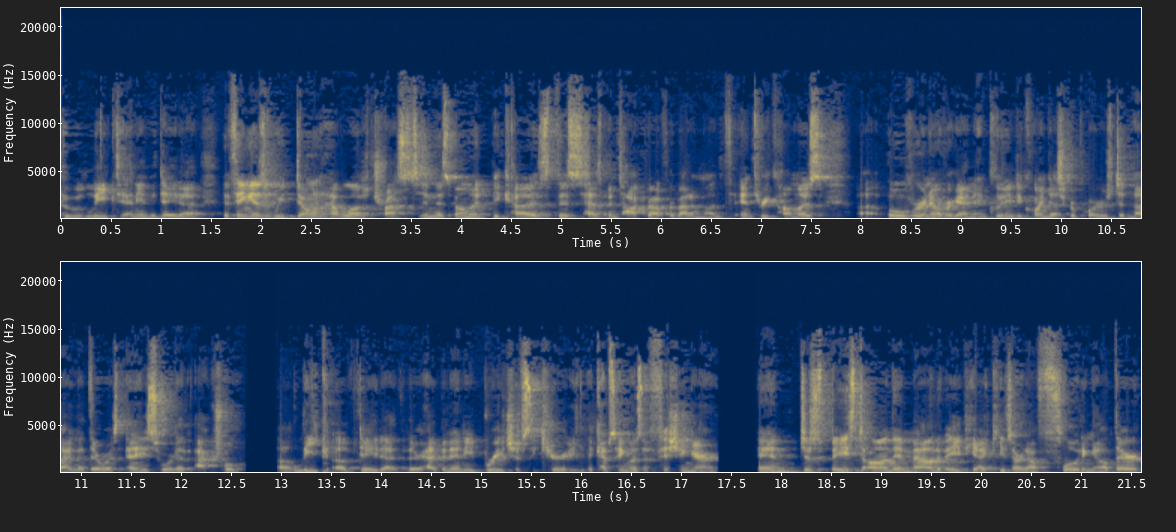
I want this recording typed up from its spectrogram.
who leaked any of the data. The thing is, we don't have a lot of trust in this moment because this has been talked about for about a month, and 3Commas uh, over and over again, including to CoinDesk reporters, denied that there was any sort of actual uh, leak of data. There had been any breach of security. They kept saying it was a phishing error. And just based on the amount of API keys are now floating out there,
